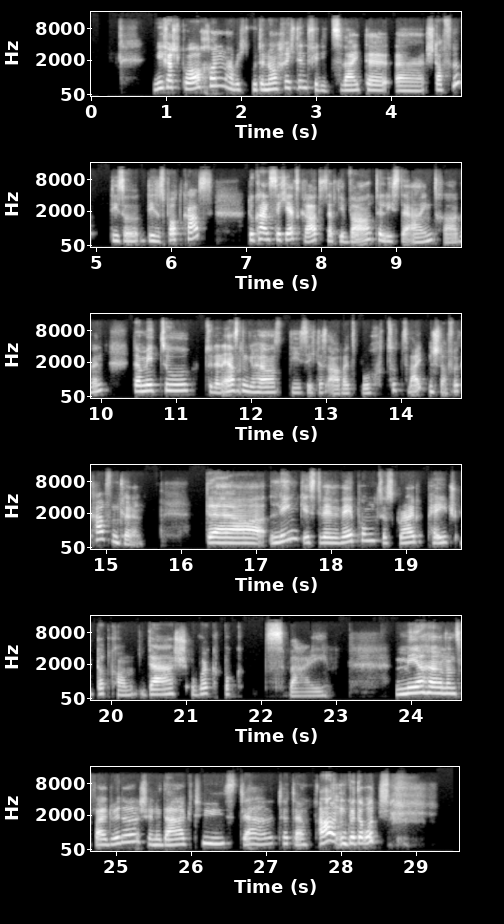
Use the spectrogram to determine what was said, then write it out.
Wie versprochen, habe ich gute Nachrichten für die zweite äh, Staffel dieser, dieses Podcasts. Du kannst dich jetzt gratis auf die Warteliste eintragen, damit du zu den ersten gehörst, die sich das Arbeitsbuch zur zweiten Staffel kaufen können. Der Link ist www.subscribepage.com workbook 2. Wir hören uns bald wieder. Schönen Tag. Tschüss. Ciao. Ciao, ciao. Ah, und einen guten Rutsch.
